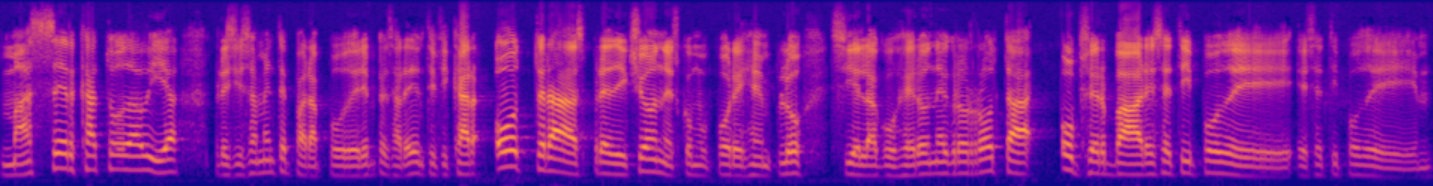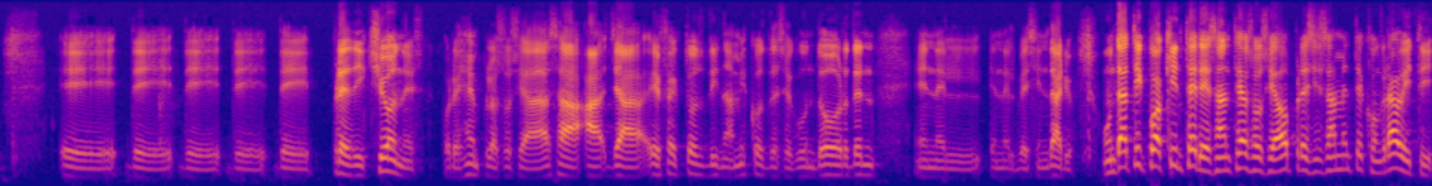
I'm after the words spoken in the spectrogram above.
más cerca todavía, precisamente para poder empezar a identificar otras predicciones, como por ejemplo si el agujero negro rota observar ese tipo de, ese tipo de, eh, de, de, de, predicciones, por ejemplo, asociadas a, ya efectos dinámicos de segundo orden en el, en el vecindario. Un dato aquí interesante asociado precisamente con Gravity,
